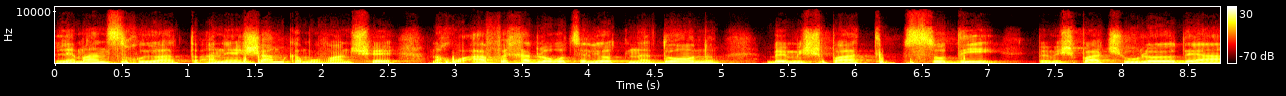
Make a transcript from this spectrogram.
למען זכויות הנאשם כמובן, שאנחנו, אף אחד לא רוצה להיות נדון במשפט סודי, במשפט שהוא לא יודע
